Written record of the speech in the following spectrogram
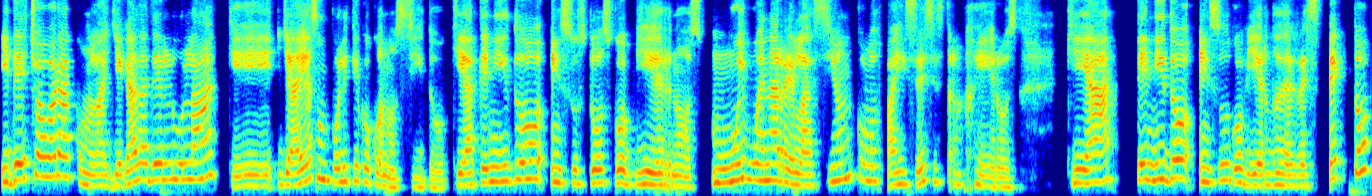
Y de hecho ahora con la llegada de Lula, que ya es un político conocido, que ha tenido en sus dos gobiernos muy buena relación con los países extranjeros, que ha tenido en su gobierno de respecto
